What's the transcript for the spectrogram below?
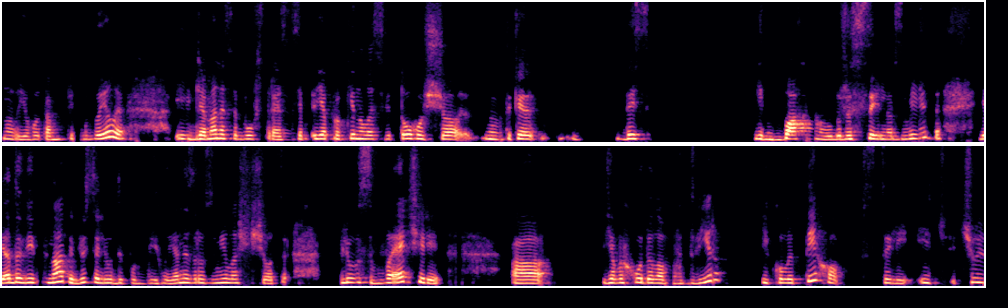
ну його там підбили, і для мене це був стрес. Я, я прокинулась від того, що ну таке десь. Як бахнуло дуже сильно, розумієте? Я до вікна дивлюся, люди побігли. Я не зрозуміла, що це. Плюс ввечері я виходила в двір, і коли тихо в селі, і чу,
